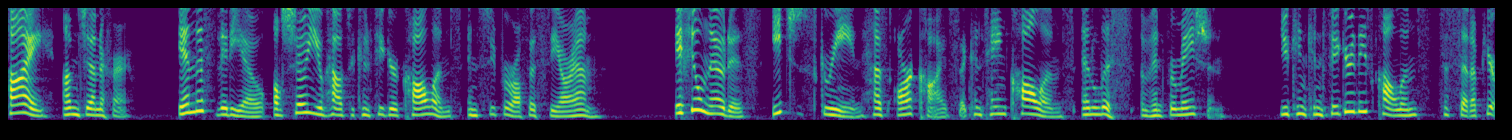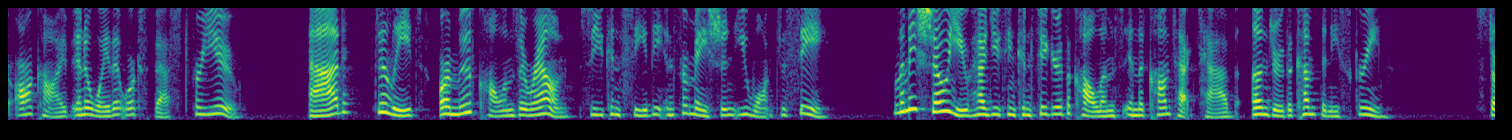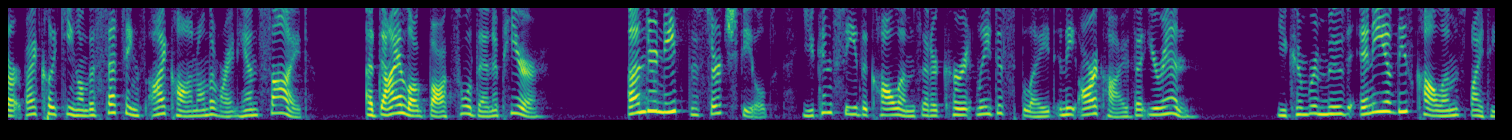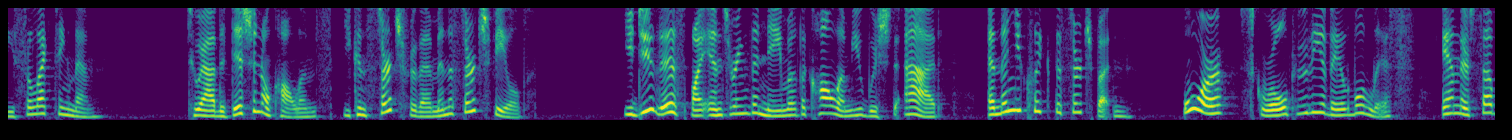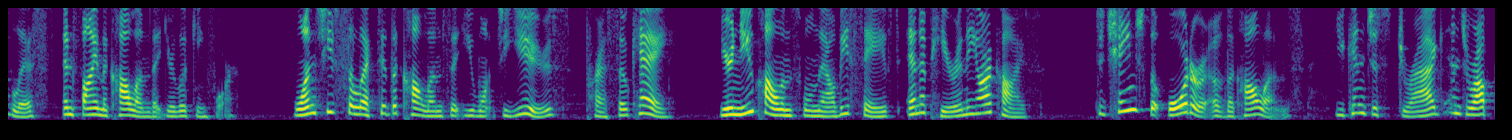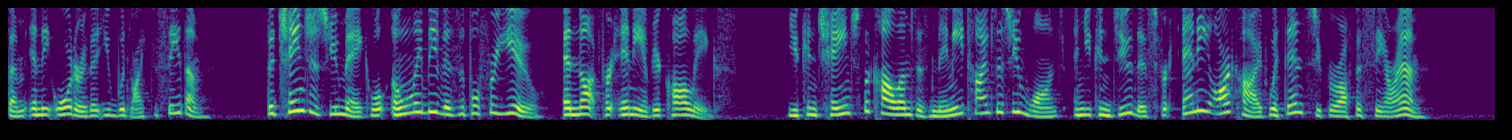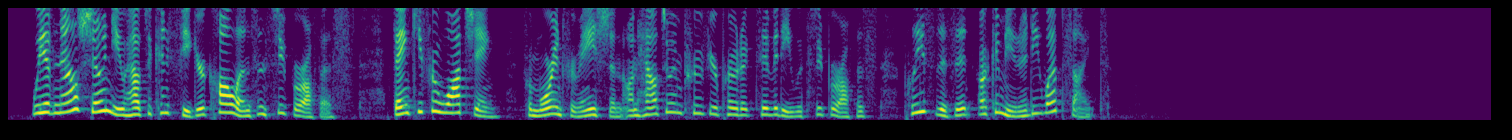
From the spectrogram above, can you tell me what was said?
Hi, I'm Jennifer. In this video, I'll show you how to configure columns in SuperOffice CRM. If you'll notice, each screen has archives that contain columns and lists of information. You can configure these columns to set up your archive in a way that works best for you. Add, delete, or move columns around so you can see the information you want to see. Let me show you how you can configure the columns in the Contact tab under the Company screen. Start by clicking on the Settings icon on the right-hand side. A dialog box will then appear. Underneath the search field, you can see the columns that are currently displayed in the archive that you're in. You can remove any of these columns by deselecting them. To add additional columns, you can search for them in the search field. You do this by entering the name of the column you wish to add, and then you click the search button. Or scroll through the available lists and their sublists and find the column that you're looking for. Once you've selected the columns that you want to use, press OK. Your new columns will now be saved and appear in the archive. To change the order of the columns, you can just drag and drop them in the order that you would like to see them. The changes you make will only be visible for you and not for any of your colleagues. You can change the columns as many times as you want, and you can do this for any archive within SuperOffice CRM. We have now shown you how to configure columns in SuperOffice. Thank you for watching. For more information on how to improve your productivity with SuperOffice, please visit our community website.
